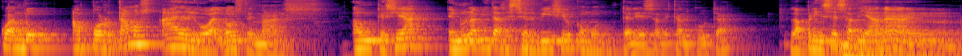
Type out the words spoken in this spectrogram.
cuando aportamos algo a los demás, aunque sea en una vida de servicio como Teresa de Calcuta, la princesa Diana en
